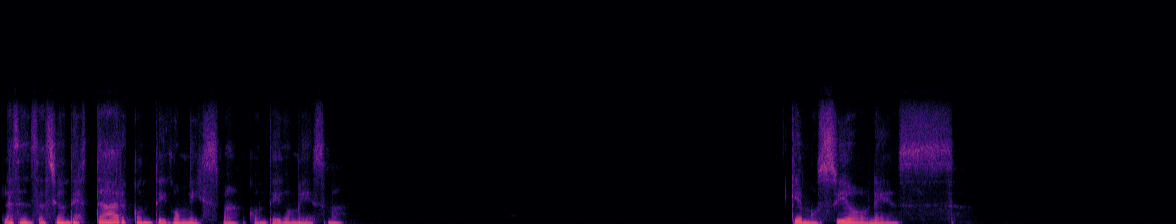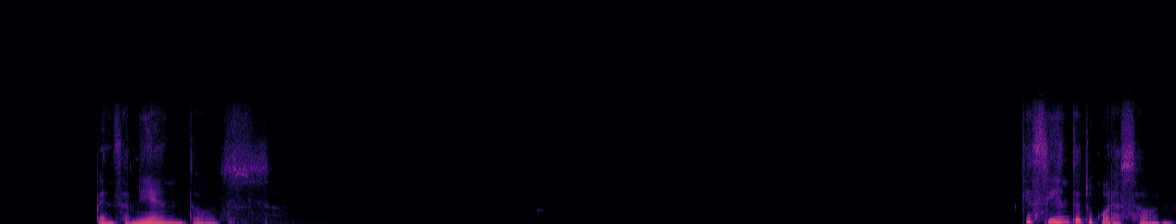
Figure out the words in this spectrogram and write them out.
la sensación de estar contigo misma, contigo misma. qué emociones, pensamientos, ¿Qué siente tu corazón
